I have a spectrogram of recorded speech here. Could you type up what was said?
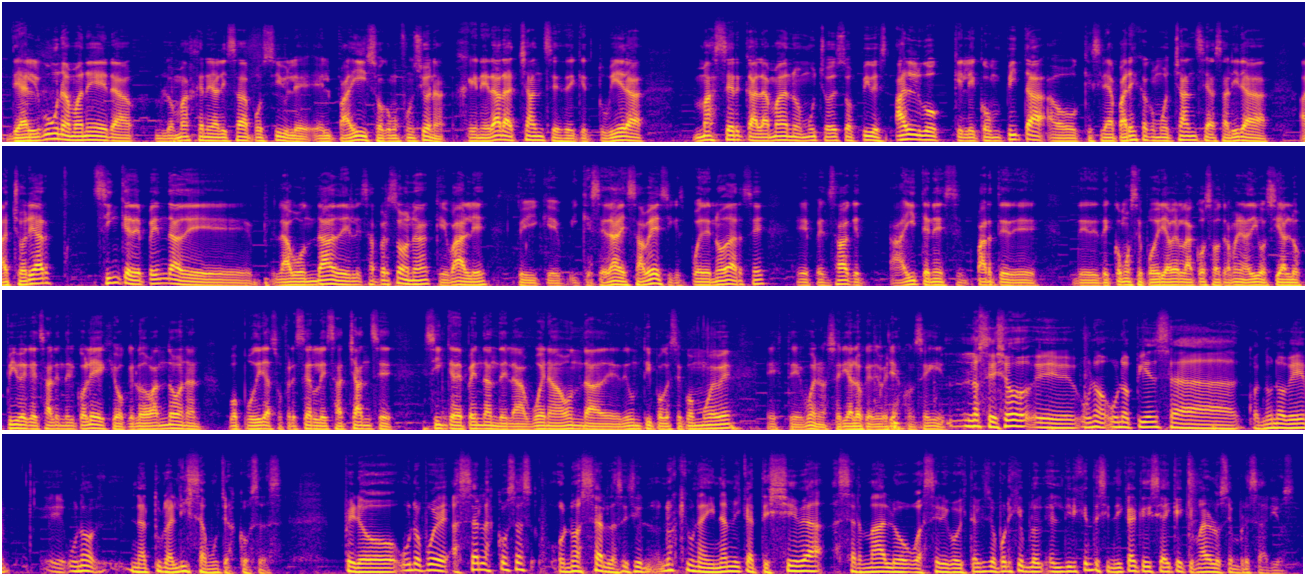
de alguna manera, lo más generalizada posible, el país o cómo funciona, generara chances de que tuviera más cerca a la mano muchos de esos pibes algo que le compita o que se le aparezca como chance a salir a, a chorear, sin que dependa de la bondad de esa persona, que vale y que, y que se da esa vez y que puede no darse, eh, pensaba que ahí tenés parte de, cómo se podría ver la cosa de otra manera. Digo, si a los pibes que salen del colegio o que lo abandonan, vos pudieras ofrecerle esa chance sin que dependan de la buena onda de, de un tipo que se conmueve, este, bueno, sería lo que deberías conseguir. No sé, yo, eh, uno, uno piensa, cuando uno ve, eh, uno naturaliza muchas cosas, pero uno puede hacer las cosas o no hacerlas. Es decir, no es que una dinámica te lleve a ser malo o a ser egoísta. Por ejemplo, el dirigente sindical que dice hay que quemar a los empresarios.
